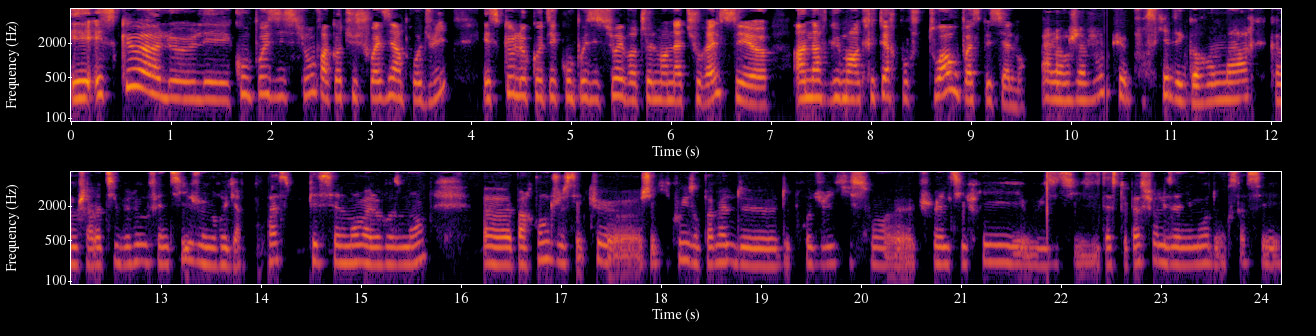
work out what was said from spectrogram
Et est-ce que le, les compositions, enfin quand tu choisis un produit, est-ce que le côté composition éventuellement naturel, c'est un argument, un critère pour toi ou pas spécialement? Alors j'avoue que pour ce qui est des grandes marques comme Charlotte Tilbury ou Fenty, je ne regarde pas spécialement malheureusement. Euh, par contre, je sais que euh, chez Kiko, ils ont pas mal de, produits qui sont euh, cruelty free où ils ne testent pas sur les animaux. Donc ça, c'est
